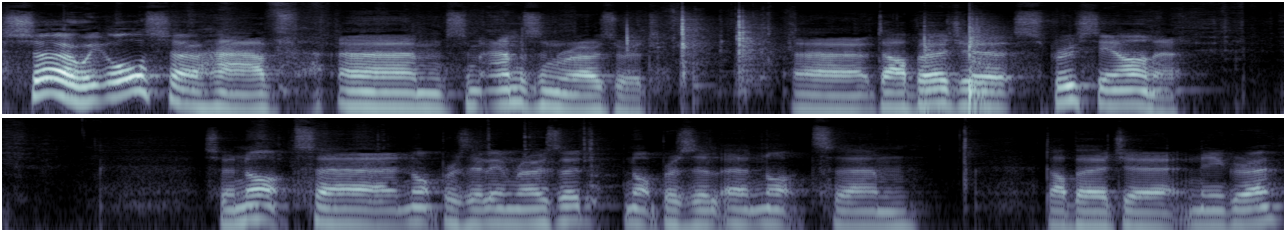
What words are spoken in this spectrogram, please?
so we also have um, some Amazon rosewood, uh, Dalbergia spruceana. So not uh, not Brazilian rosewood, not Brazil, uh, not um, Dalbergia nigra.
